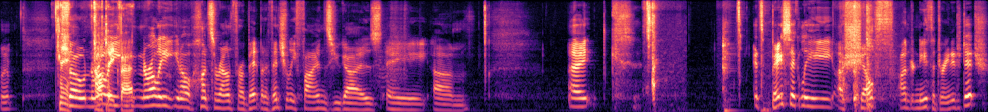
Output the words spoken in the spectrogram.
Right. Eh, So Nerali. Nerali, you know, hunts around for a bit, but eventually finds you guys a um, a. It's basically a shelf underneath a drainage ditch.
